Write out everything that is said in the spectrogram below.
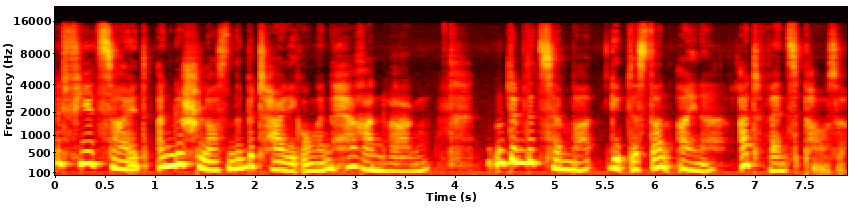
mit viel Zeit an geschlossene Beteiligungen heranwagen. Und im Dezember gibt es dann eine Adventspause.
